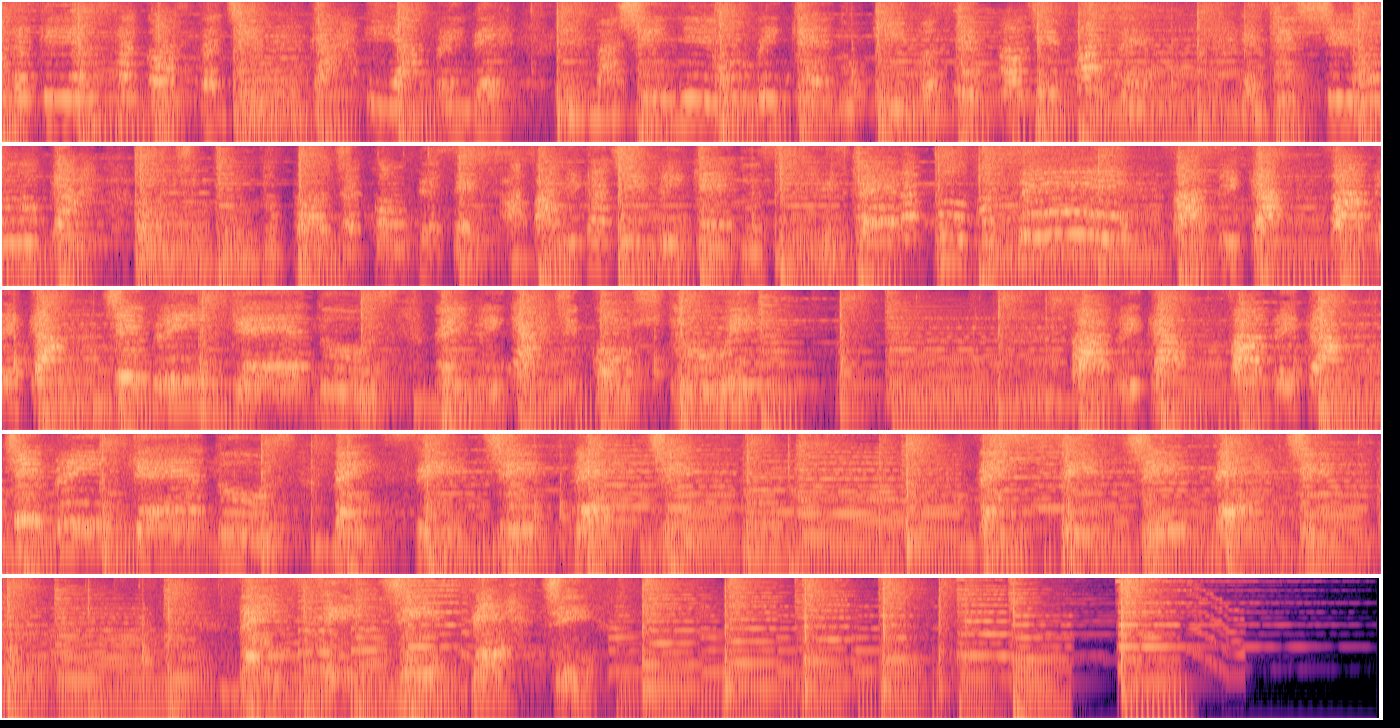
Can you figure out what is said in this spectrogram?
Toda criança gosta de brincar e aprender. Imagine um brinquedo e você pode fazer. Existe um lugar onde tudo pode acontecer. A fábrica de brinquedos espera por você. Fábrica, fábrica de brinquedos.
